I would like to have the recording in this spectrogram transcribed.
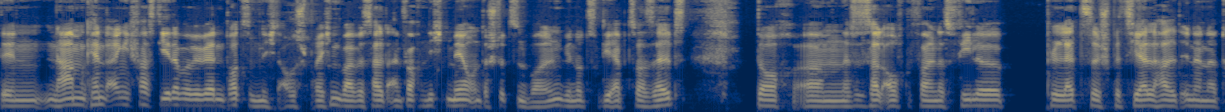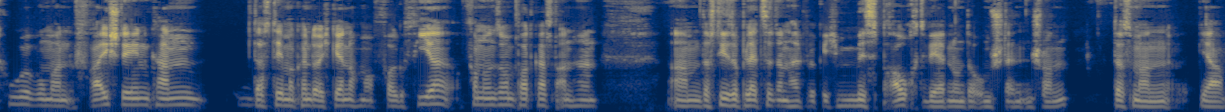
Den Namen kennt eigentlich fast jeder, aber wir werden trotzdem nicht aussprechen, weil wir es halt einfach nicht mehr unterstützen wollen. Wir nutzen die App zwar selbst, doch ähm, es ist halt aufgefallen, dass viele Plätze, speziell halt in der Natur, wo man frei stehen kann, das Thema könnt ihr euch gerne nochmal auf Folge 4 von unserem Podcast anhören, ähm, dass diese Plätze dann halt wirklich missbraucht werden unter Umständen schon, dass man ja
